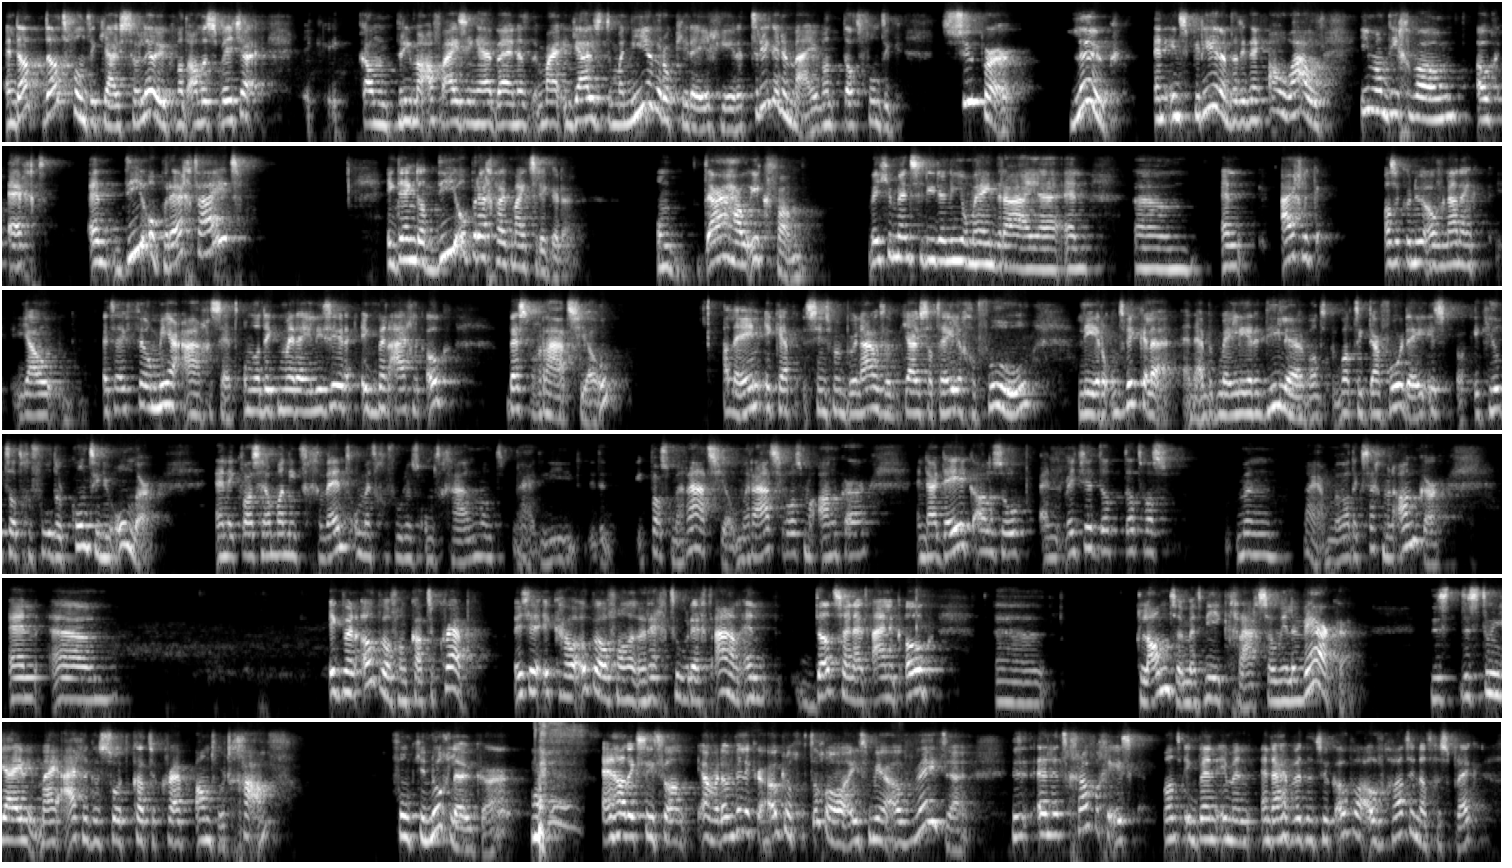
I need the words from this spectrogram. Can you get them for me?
En dat, dat vond ik juist zo leuk. Want anders, weet je, ik, ik kan prima afwijzingen hebben. En het, maar juist de manier waarop je reageerde triggerde mij. Want dat vond ik super leuk en inspirerend. Dat ik denk, oh wauw, iemand die gewoon ook echt... En die oprechtheid, ik denk dat die oprechtheid mij triggerde. Om, daar hou ik van. Weet je, mensen die er niet omheen draaien. En, ehm, en eigenlijk, als ik er nu over nadenk, jou, het heeft veel meer aangezet. Omdat ik me realiseerde, ik ben eigenlijk ook best wel ratio. Alleen, ik heb sinds mijn burn-out juist dat hele gevoel leren ontwikkelen. En heb ik mee leren dealen. Want wat ik daarvoor deed, is ik hield dat gevoel er continu onder. En ik was helemaal niet gewend om met gevoelens om te gaan. Want nou, die, ik was mijn ratio. Mijn ratio was mijn anker. En daar deed ik alles op. En weet je, dat, dat was mijn, nou ja, wat ik zeg, mijn anker. En ehm, ik ben ook wel van cut to crap. Weet je, ik hou ook wel van recht toe, recht aan. En dat zijn uiteindelijk ook uh, klanten met wie ik graag zou willen werken. Dus, dus toen jij mij eigenlijk een soort cut to crap antwoord gaf, vond ik je nog leuker. en had ik zoiets van, ja, maar dan wil ik er ook nog toch wel iets meer over weten. Dus, en het grappige is, want ik ben in mijn, en daar hebben we het natuurlijk ook wel over gehad in dat gesprek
